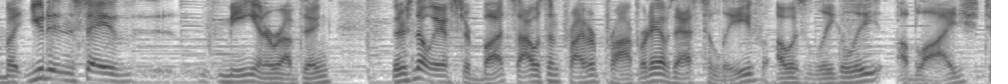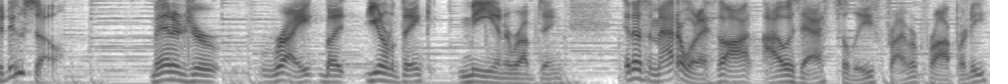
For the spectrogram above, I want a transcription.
but you didn't say th- me interrupting. There's no ifs or buts. I was on private property. I was asked to leave. I was legally obliged to do so. Manager, right, but you don't think me interrupting. It doesn't matter what I thought. I was asked to leave private property.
